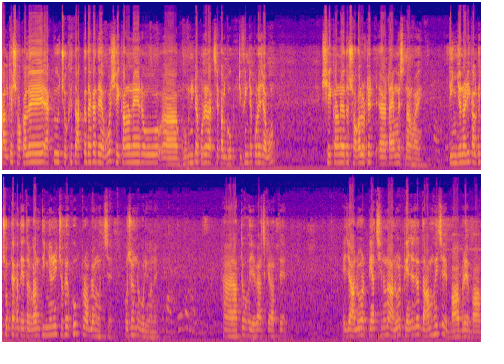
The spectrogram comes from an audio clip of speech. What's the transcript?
কালকে সকালে একটু চোখে ডাক্তার দেখাতে যাব সেই কারণে ও ঘুগনিটা করে রাখছে, কাল ঘুগ, টিফিনটা করে যাব। সেই কারণে যাতে সকাল উঠে টাইম ওয়েস্ট না হয়। তিনজনেরই কালকে চোখ দেখাতে যেতে হবে, কারণ তিনজনেরই চোখে খুব প্রবলেম হচ্ছে, প্রচণ্ড পরিমাণে। হ্যাঁ রাতেও হয়ে যাবে, আজকে রাতে। এই যে আলু আর পেঁয়াজ ছিল না, আলু আর পেঁয়াজের যা দাম হয়েছে, বাপ রে বাপ।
